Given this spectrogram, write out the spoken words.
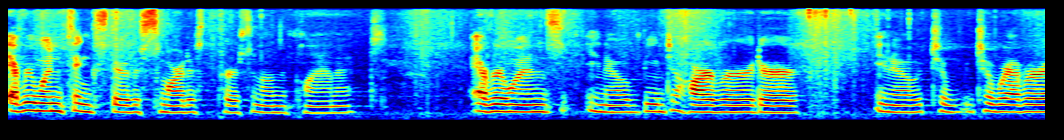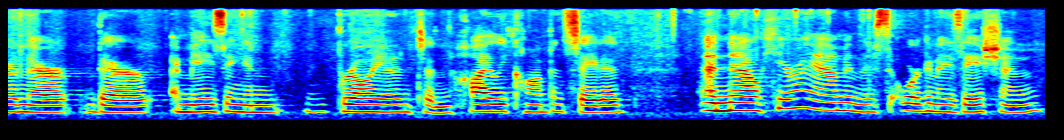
everyone thinks they're the smartest person on the planet. Everyone's, you know, been to Harvard or, you know, to, to wherever, and they're, they're amazing and brilliant and highly compensated. And now here I am in this organization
